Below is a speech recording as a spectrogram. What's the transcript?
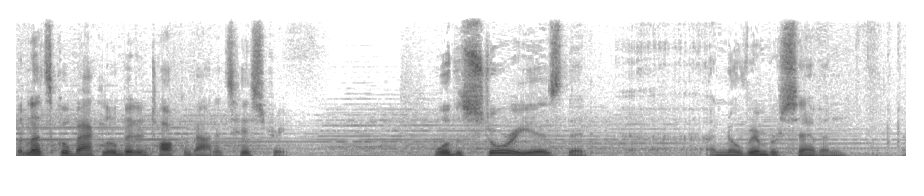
But let's go back a little bit and talk about its history. Well, the story is that uh, on November 7, uh,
